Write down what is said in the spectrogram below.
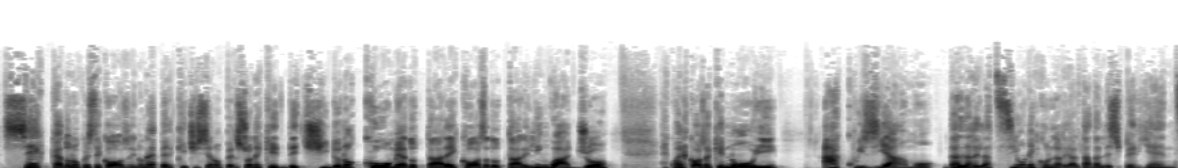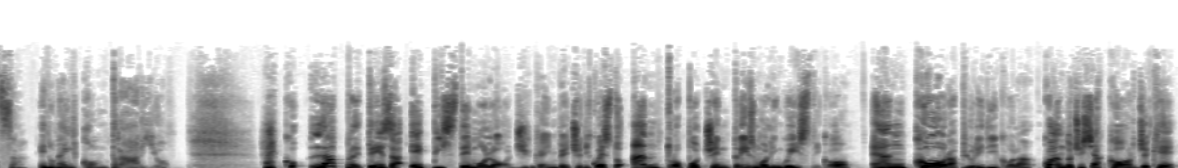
Se accadono queste cose, non è perché ci siano persone che decidono come adottare e cosa adottare. Il linguaggio è qualcosa che noi acquisiamo dalla relazione con la realtà, dall'esperienza, e non è il contrario. Ecco, la pretesa epistemologica invece di questo antropocentrismo linguistico è ancora più ridicola quando ci si accorge che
